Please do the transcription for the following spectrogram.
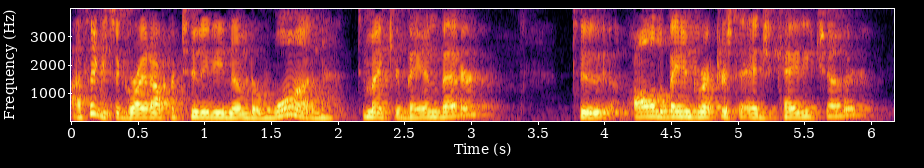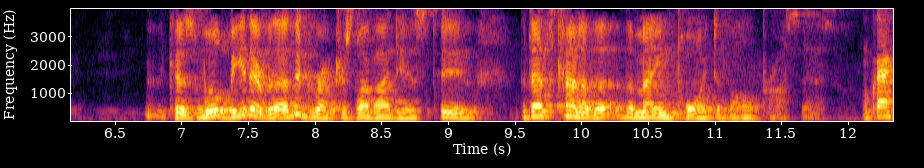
I think it's a great opportunity, number one, to make your band better, to all the band directors to educate each other, because we'll be there, but other directors love ideas too. But that's kind of the, the main point of the whole process. Okay.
